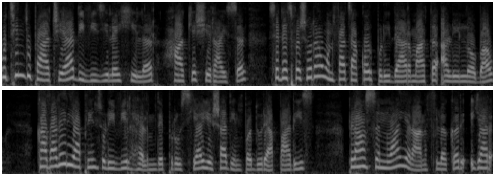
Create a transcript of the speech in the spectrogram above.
Puțin după aceea, diviziile Hiller, Hake și Reisel se desfășurau în fața corpului de armată al lui Lobau, cavaleria prințului Wilhelm de Prusia ieșea din pădurea Paris, Plansenoa era în flăcări, iar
